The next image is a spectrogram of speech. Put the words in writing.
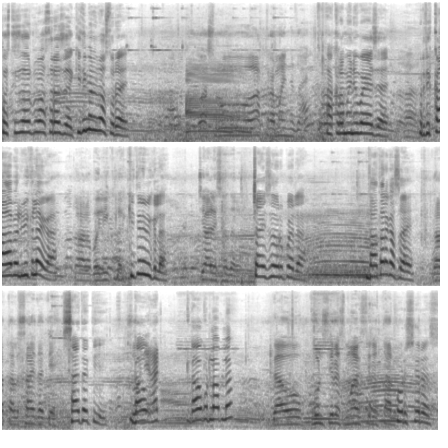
पस्तीस हजार रुपये वासराचं आहे. किती महिन्याचं वासूर आहे? वासरू अकरा महिन्याचा आहे अकरा महिने वयाचं आहे. बरं ते काळा बैल विकलाय का? काळा बैल इकला कितीने विकला? चाळीस हजार. चाळीस हजार रुपयाला. दाताला कसं आहे? दाताला सायदा ते. सायदा ती. गाव गाव कुठलं आपलं? गाव माळशिरस तालुका. फोडशिरस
